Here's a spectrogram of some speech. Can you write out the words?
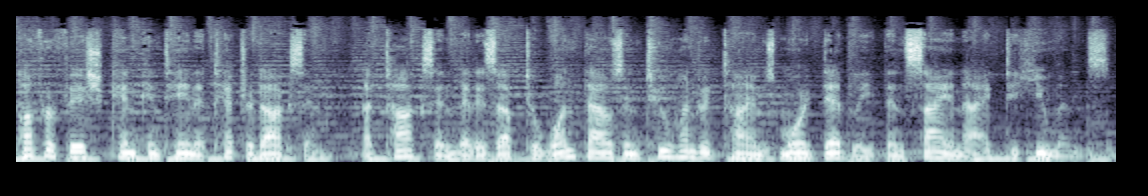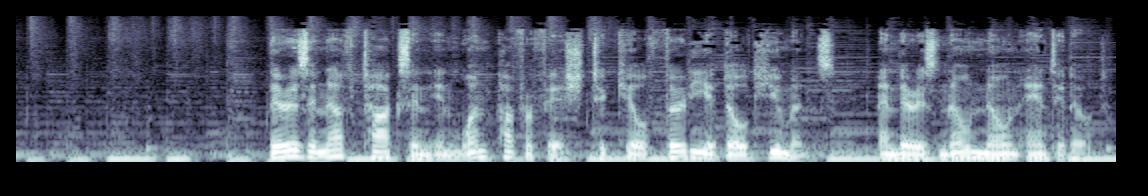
Pufferfish can contain a tetrodotoxin, a toxin that is up to 1,200 times more deadly than cyanide to humans. There is enough toxin in one pufferfish to kill 30 adult humans, and there is no known antidote.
